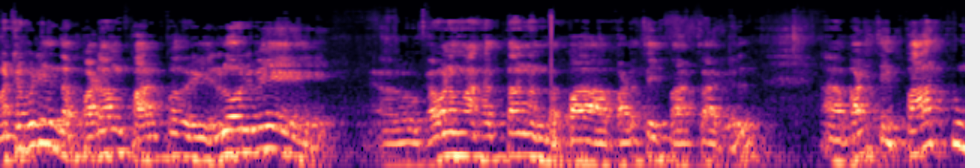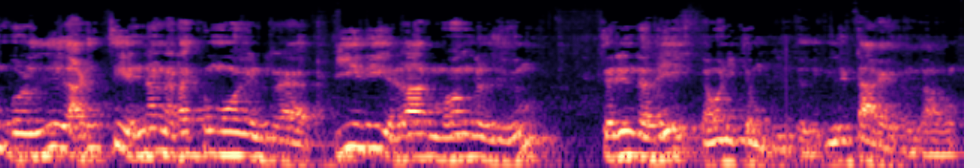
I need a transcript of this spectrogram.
மற்றபடி இந்த படம் பார்ப்பவர் எல்லோருமே கவனமாகத்தான் அந்த பா படத்தை பார்த்தார்கள். படத்தை பார்க்கும் பொழுது அடுத்து என்ன நடக்குமோ என்ற பீதி எல்லார் முகங்களிலும் தெரிந்ததை கவனிக்க முடிந்தது. இருட்டாக இருந்தாலும்.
